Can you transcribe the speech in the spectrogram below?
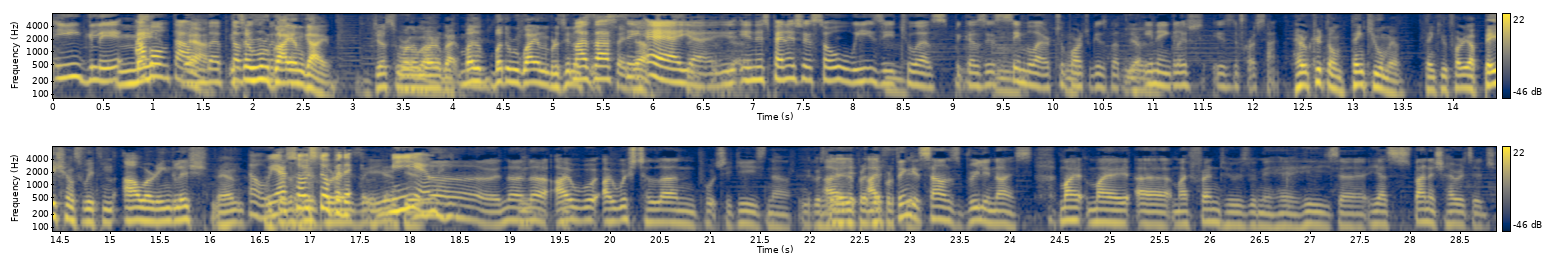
em inglês. Ma- ah, bom, tá. Yeah, um, It's a eu- Uruguayan guy. Just one Uruguayan. Uruguayan. But, but the Uruguayan and Brazilian Mas is the assim, same. é, Yeah. yeah. In Spanish it's so easy mm. to us because it's mm. similar to mm. Portuguese, but Yeah. in English is the first time. Harry Kirton, thank you, man. Thank you for your patience with our English. Man. No, we are so stupid. race here. Me and No, no, no. I, w- I wish to learn Portuguese now. Because I, I think it sounds really nice. My my uh, my friend who is with me here, he's uh, he has Spanish heritage.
